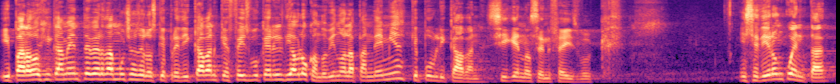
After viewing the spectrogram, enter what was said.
Y paradójicamente, ¿verdad? Muchos de los que predicaban que Facebook era el diablo cuando vino la pandemia, ¿qué publicaban? Síguenos en Facebook. Y se dieron cuenta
